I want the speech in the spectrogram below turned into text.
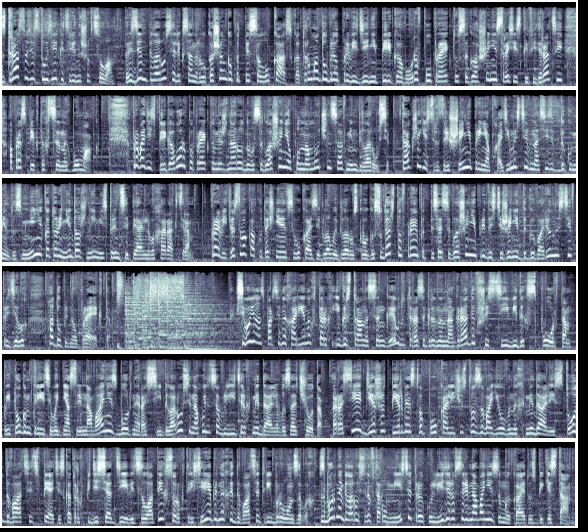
Здравствуйте, студия Екатерина Шевцова. Президент Беларуси Александр Лукашенко подписал указ, которым одобрил проведение переговоров по проекту соглашения с Российской Федерацией о проспектах ценных бумаг. Проводить переговоры по проекту международного соглашения уполномочен Совмин Беларуси. Также есть разрешение при необходимости вносить в документ изменения, которые не должны иметь принципиального характера. Правительство, как уточняется в указе главы белорусского государства, вправе подписать соглашение при достижении договоренности в пределах одобренного проекта. Сегодня на спортивных аренах вторых игр стран СНГ будут разыграны награды в шести видах спорта. По итогам третьего дня соревнований сборная России и Беларуси находится в лидерах медального зачета. Россия держит первенство по количеству завоеванных медалей – 125, из которых 59 золотых, 43 серебряных и 23 бронзовых. Сборная Беларуси на втором месте, тройку лидеров соревнований замыкает Узбекистан.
